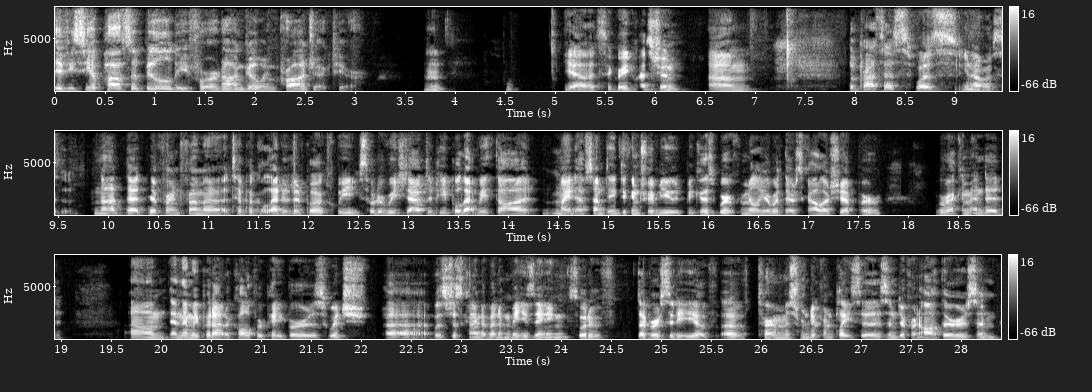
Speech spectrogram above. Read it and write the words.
if you see a possibility for an ongoing project here. Hmm. Yeah, that's a great question. Um, the process was, you know, not that different from a, a, typical edited book. We sort of reached out to people that we thought might have something to contribute because we're familiar with their scholarship or were recommended. Um, and then we put out a call for papers, which uh, was just kind of an amazing sort of diversity of, of terms from different places and different authors and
